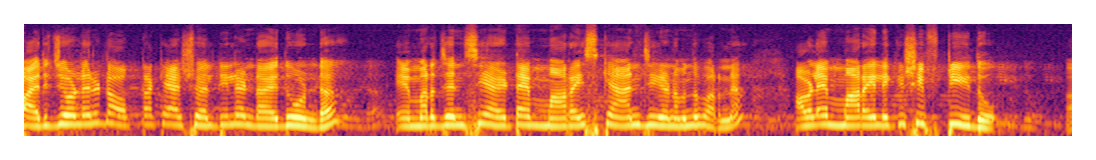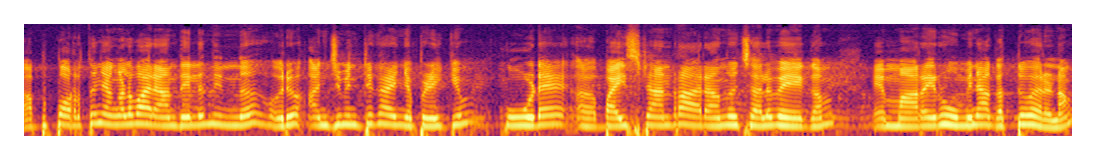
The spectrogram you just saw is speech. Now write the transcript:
പരിചയമുള്ളൊരു ഡോക്ടർ കാഷ്വാലിറ്റിയിൽ ഉണ്ടായതുകൊണ്ട് എമർജൻസി ആയിട്ട് എം ആർ ഐ സ്കാൻ ചെയ്യണമെന്ന് പറഞ്ഞ് അവളെ എം ആർ ഐയിലേക്ക് ഷിഫ്റ്റ് ചെയ്തു. അപ്പോൾ പുറത്ത് ഞങ്ങൾ വരാന്തയിൽ നിന്ന് ഒരു അഞ്ച് മിനിറ്റ് കഴിഞ്ഞപ്പോഴേക്കും കൂടെ ബൈസ്റ്റാൻഡർ ആരാന്ന് വെച്ചാൽ വേഗം എം ആർ ഐ റൂമിനകത്ത് വരണം.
